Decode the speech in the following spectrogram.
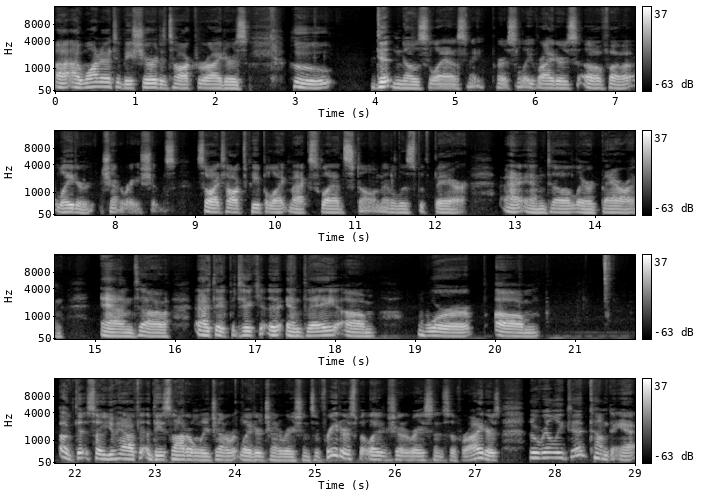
uh, I wanted to be sure to talk to writers who didn't know Zelazny personally, writers of uh, later generations. So I talked to people like Max Gladstone and Elizabeth and, and uh, Laird Barron, and uh, I think particular, and they um, were um, so you have these not only gener- later generations of readers, but later generations of writers who really did come to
